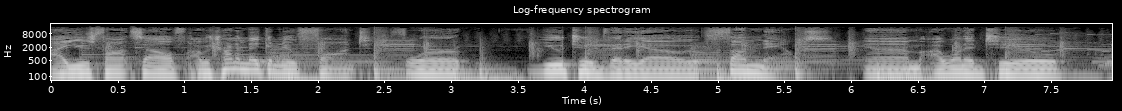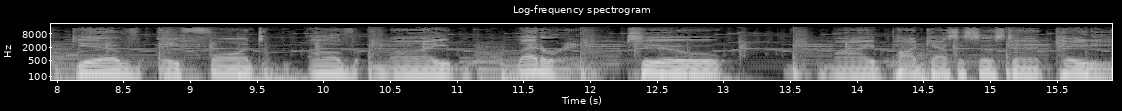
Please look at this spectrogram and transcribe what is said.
I used Fontself. I was trying to make a new font for YouTube video thumbnails. Um, I wanted to give a font of my lettering to my podcast assistant, Katie,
